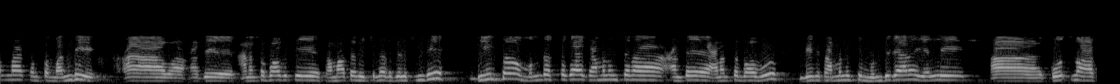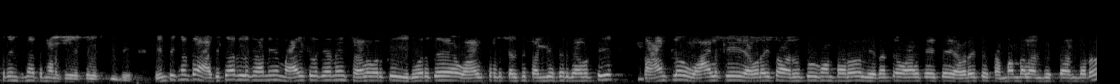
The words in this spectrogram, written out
ఉన్న కొంతమంది ఆ, అది అనంతబాబుకి సమాచారం ఇచ్చినట్టు తెలిసింది. దీంతో ముందస్తుగా గమనించిన అంటే అనంతబాబు దీనికి సంబంధించి ముందుగానే వెళ్ళి ఆ కోర్టును ఆశ్రయించినట్టు మనకి తెలుస్తుంది. ఎందుకంటే అధికారులు కానీ నాయకులు కానీ చాలా వరకు ఇదివరకే వాళ్ళతో కలిసి పనిచేశారు కాబట్టి దాంట్లో వాళ్ళకి ఎవరైతే అనుకూలంగా ఉంటారో లేదంటే వాళ్ళకైతే ఎవరైతే సంబంధాలు అందిస్తూ ఉంటారో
